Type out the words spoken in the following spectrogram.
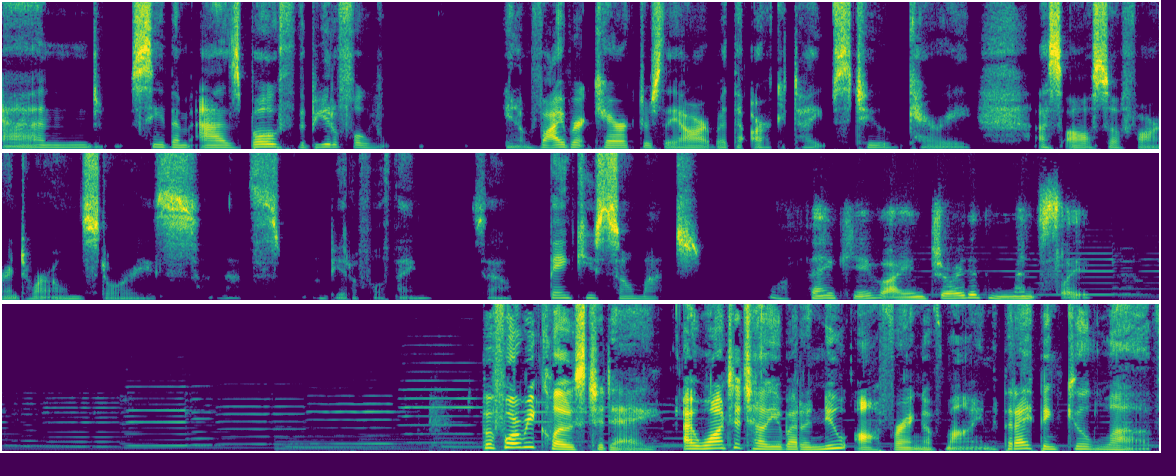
and see them as both the beautiful you know vibrant characters they are but the archetypes to carry us all so far into our own stories. And that's a beautiful thing. So thank you so much. Well thank you. I enjoyed it immensely. Before we close today i want to tell you about a new offering of mine that i think you'll love.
